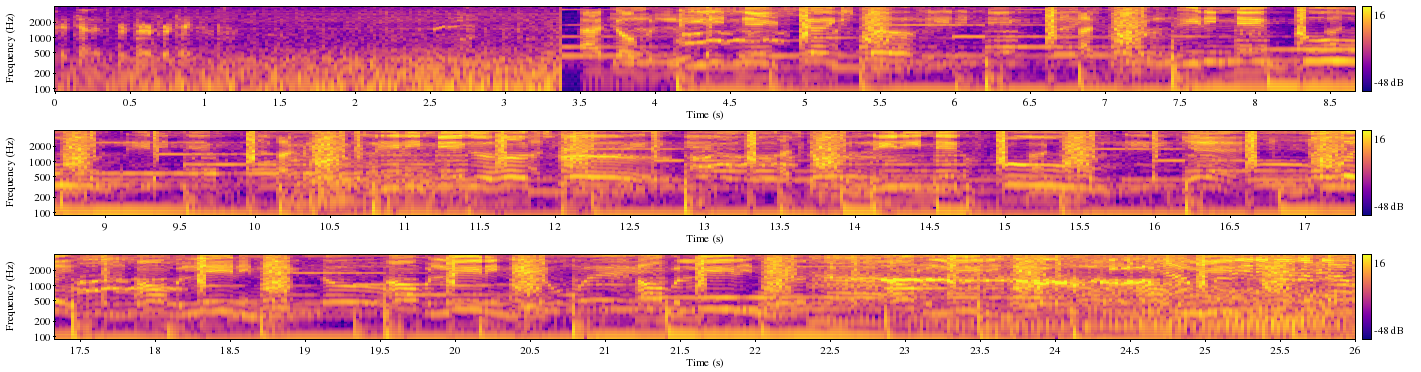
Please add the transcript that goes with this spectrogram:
flight attendants prepare for takeoff. I don't believe these niggas gangsta. I don't believe these niggas cool. I don't believe these niggas hustler. I don't believe these niggas fool. Yeah, no way. I don't believe these niggas. I don't believe these niggas. I don't believe these niggas. I don't believe these niggas.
